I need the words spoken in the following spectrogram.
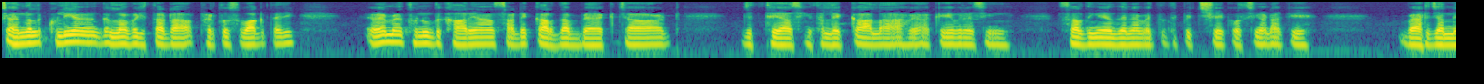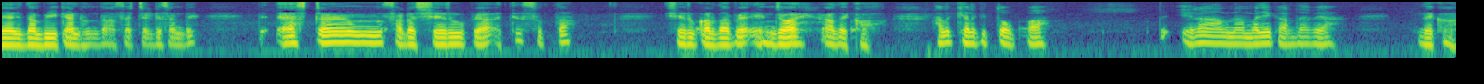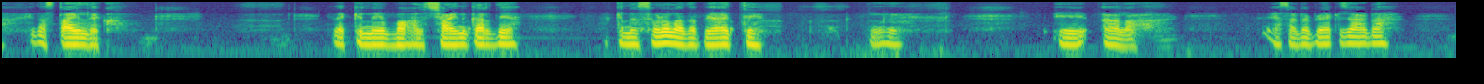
Channel ਖੁੱਲੀਆਂ ਗੱਲਾਂ ਵਿੱਚ ਤੁਹਾਡਾ ਫਿਰ ਤੋਂ ਸਵਾਗਤ ਹੈ ਜੀ। ਇਹ ਮੈਂ ਤੁਹਾਨੂੰ ਦਿਖਾ ਰਿਹਾ ਸਾਡੇ ਘਰ ਦਾ ਬੈਕ ਯਾਰਡ ਜਿੱਥੇ ਅਸੀਂ ਥੱਲੇ ਘਾਹ ਲਾਇਆ ਹੋਇਆ, ਕਈ ਵਾਰ ਅਸੀਂ ਸਰਦੀਆਂ ਦੇ ਦਿਨਾਂ ਵਿੱਚ ਤੇ ਪਿੱਛੇ ਕੁਰਸੀਆਂ ਢਾ ਕੇ ਬੈਠ ਜਾਂਦੇ ਆ ਜਿੱਦਾਂ ਵੀਕਐਂਡ ਹੁੰਦਾ ਸੈਟਰਡੇ ਸੰਡੇ ਤੇ ਇਸ ਟਾਈਮ ਸਾਡਾ ਸ਼ੇਰੂ ਪਿਆ ਇੱਥੇ ਸੁੱਤਾ। ਸ਼ੇਰੂ ਕਰਦਾ ਪਿਆ ਇੰਜੋਏ ਆ ਦੇਖੋ ਹਲਕੀ ਹਲਕੀ ਧੁੱਪ ਆ। ਤੇ ਇਹ ਆਰਾਮ ਨਾਲ ਮਜ਼ੇ ਕਰਦਾ ਪਿਆ। ਦੇਖੋ ਇਹਦਾ ਸਟਾਈਲ ਦੇਖੋ। ਇਹਦਾ ਕਿੰਨੇ ਵਾਲ ਸ਼ਾਈਨ ਕਰਦੇ ਆ। ਕਿੰਨਾ ਸੋਹਣਾ ਲੱਗਦਾ ਪਿਆ ਇੱਥੇ। ਇਹ ਆ ਲਓ। ਇਹ ਸਾਡਾ ਬੈਕ ਯਾਰਡ ਆ।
